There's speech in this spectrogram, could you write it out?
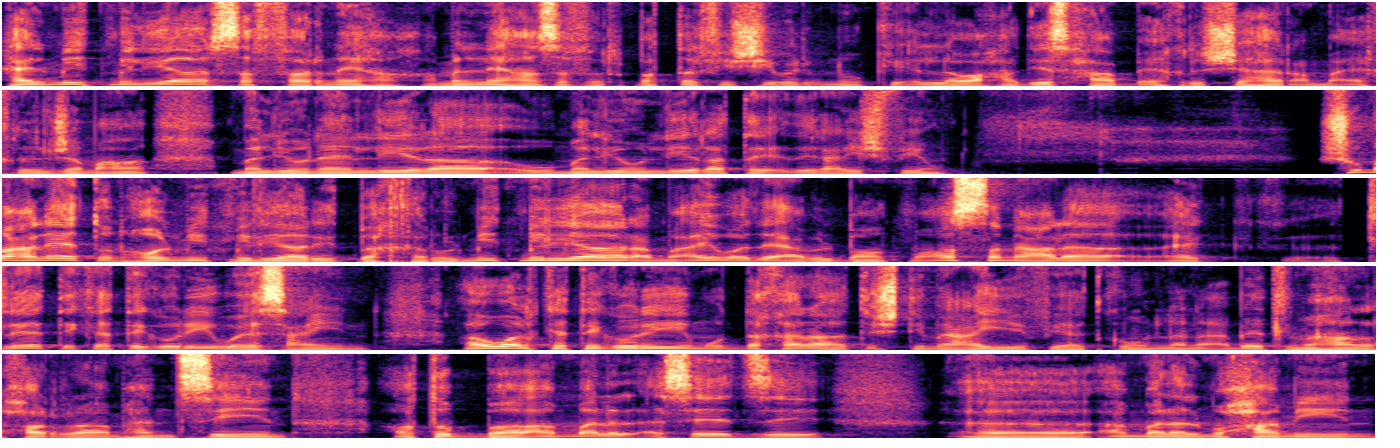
هال 100 مليار صفرناها عملناها صفر بطل في شيء بالبنوك إلا واحد يسحب آخر الشهر أما آخر الجمعة مليونين ليرة ومليون ليرة تيقدر يعيش فيهم. شو معناتهم هول 100 مليار يتبخروا؟ ال 100 مليار أما أي ودائع بالبنك مقسمة على هيك ثلاثة catégories واسعين. أول catégorie مدخرات اجتماعية فيها تكون لنقابات المهن الحرة مهندسين أطباء. أما للأساتذة أما للمحامين.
